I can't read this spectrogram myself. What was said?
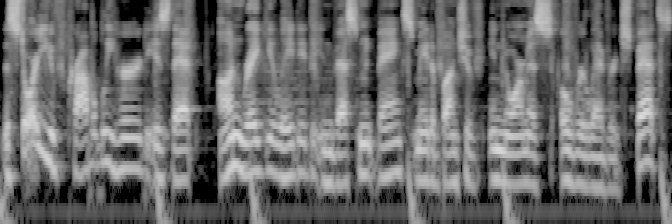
The story you've probably heard is that unregulated investment banks made a bunch of enormous over-leveraged bets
